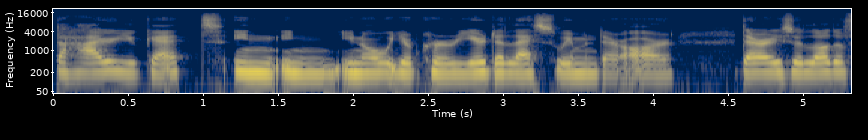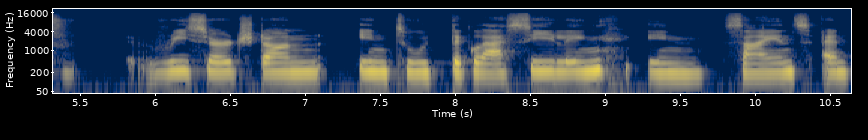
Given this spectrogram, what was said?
the higher you get in in you know your career, the less women there are. There is a lot of research done into the glass ceiling in science, and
